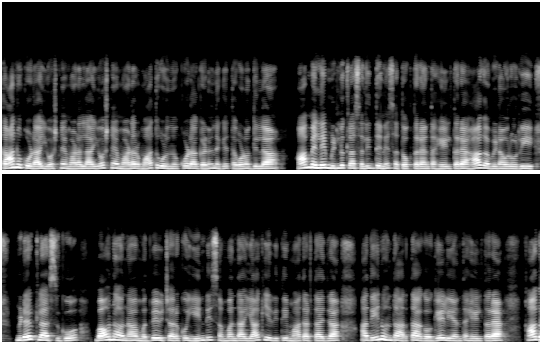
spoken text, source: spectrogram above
ತಾನು ಕೂಡ ಯೋಚನೆ ಮಾಡಲ್ಲ. ಯೋಚನೆ ಮಾಡೋರ ಮಾತುಗಳನ್ನು ಕೂಡ ಗಣನೆಗೆ ತಗೊಳೋದಿಲ್ಲ. ಆಮೇಲೆ ಮಿಡ್ಲ್ ಕ್ಲಾಸಲ್ಲಿದ್ದೇನೆ ಸತ್ತೋಗ್ತಾರೆ ಅಂತ ಹೇಳ್ತಾರೆ. ಹಾಗ ವೀಣಾ ಅವರು, ರೀ ಮಿಡಲ್ ಕ್ಲಾಸ್ಗೂ ಭಾವನವನ ಮದುವೆ ವಿಚಾರಕ್ಕೂ ಏನು ರೀ ಸಂಬಂಧ? ಯಾಕೆ ಈ ರೀತಿ ಮಾತಾಡ್ತಾ ಇದ್ದೀರಾ ಅದೇನು ಅಂತ ಅರ್ಥ ಆಗೋಗಿ ಹೇಳಿ ಅಂತ ಹೇಳ್ತಾರೆ. ಆಗ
